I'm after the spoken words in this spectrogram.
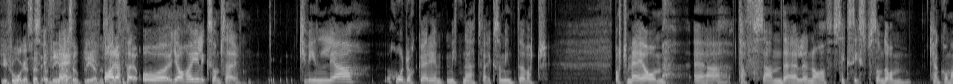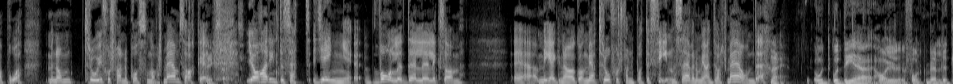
Ifrågasätta Nej, deras upplevelse. Bara liksom. för, och jag har ju liksom så här, kvinnliga hårdrockare i mitt nätverk som inte har varit, varit med om eh, tafsande eller någon sexism som de kan komma på. Men de tror ju fortfarande på oss som har varit med om saker. Exakt. Jag har inte sett gängvåld eller liksom eh, med egna ögon men jag tror fortfarande på att det finns även om jag inte varit med om det. Nej. Och, och det har ju folk väldigt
